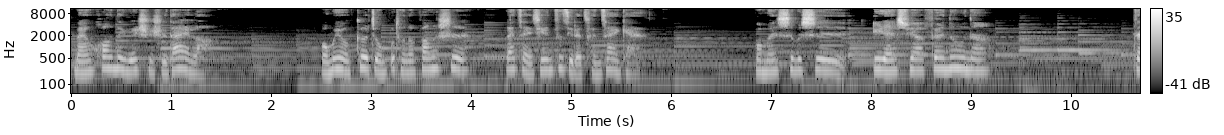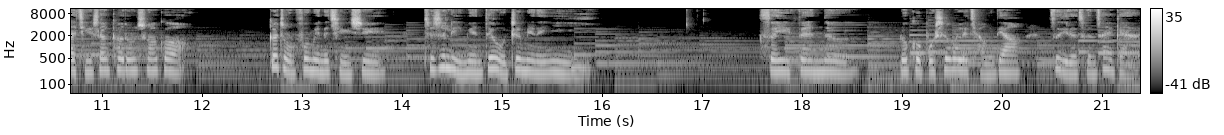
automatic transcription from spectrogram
蛮荒的原始时代了，我们有各种不同的方式来展现自己的存在感。我们是不是依然需要愤怒呢？在情商课中说过，各种负面的情绪。其实里面都有正面的意义，所以愤怒，如果不是为了强调自己的存在感，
